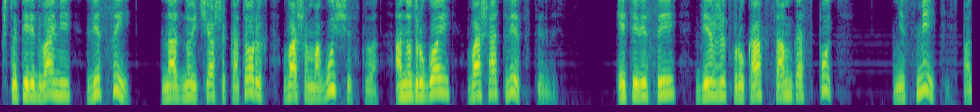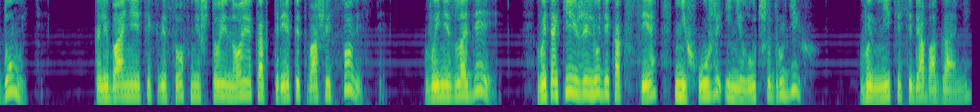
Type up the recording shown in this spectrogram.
что перед вами весы, на одной чаше которых ваше могущество, а на другой — ваша ответственность? Эти весы держит в руках сам Господь. Не смейтесь, подумайте. Колебание этих весов — не что иное, как трепет вашей совести. Вы не злодеи. Вы такие же люди, как все, не хуже и не лучше других. Вы мните себя богами,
